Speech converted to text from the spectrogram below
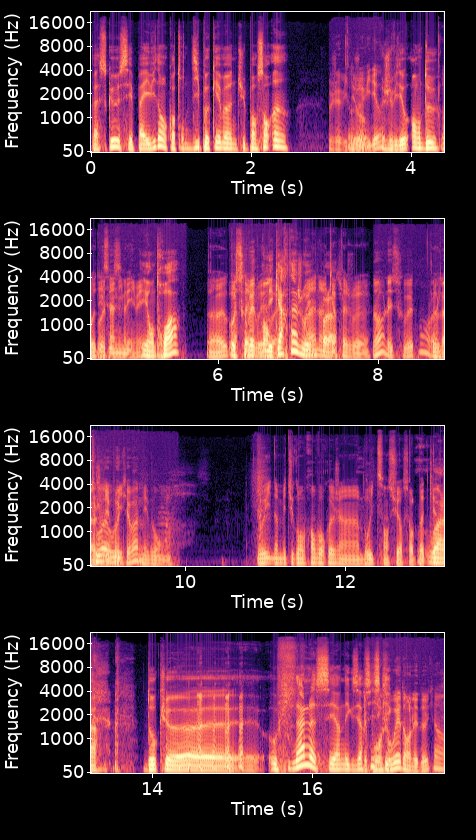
Parce que c'est pas évident. Quand on te dit Pokémon, tu penses en 1. Aux jeux Aux vidéo. jeux vidéo. Jeux vidéo en 2. Au dessin animé. Et en 3. Ouais, aux Aux cartes à sous-vêtements. Les cartes à jouer, Ouais, non, voilà. les cartes à jouer. Non, les sous-vêtements, Euh, la toi, lingerie oui, Pokémon. Mais bon. Oui, non, mais tu comprends pourquoi j'ai un bruit de censure sur le podcast. Voilà. Donc euh, au final, c'est un C'est exercice. pour qui est- jouer dans les deux cas. hein.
